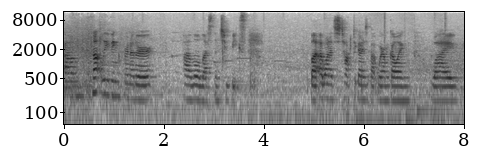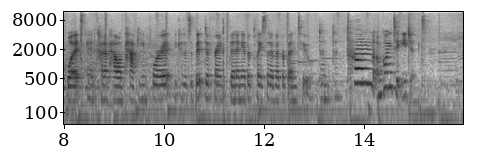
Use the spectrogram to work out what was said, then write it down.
Um, not leaving for another a little less than two weeks, but I wanted to talk to you guys about where I'm going, why, what, and kind of how I'm packing for it because it's a bit different than any other place that I've ever been to. Dun, dun, dun. I'm going to Egypt.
